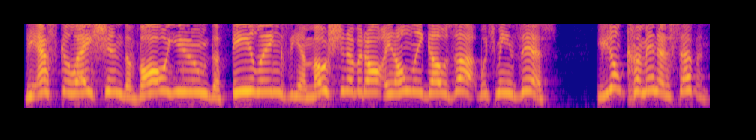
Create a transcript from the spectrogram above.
the escalation, the volume, the feelings, the emotion of it all, it only goes up, which means this you don't come in at a seven.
